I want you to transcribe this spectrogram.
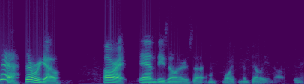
yeah, there we go. All right, and these owners uh, have more than a billion dollars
